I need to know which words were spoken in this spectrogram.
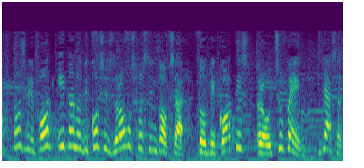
Αυτός λοιπόν ήταν ο δικός της δρόμος προς την δόξα, το δικό της Road to Fame. Γεια σας!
